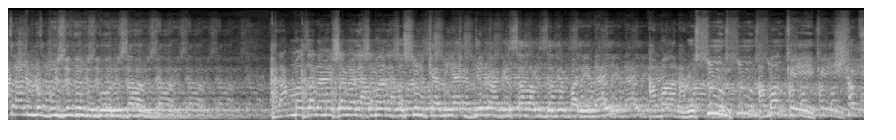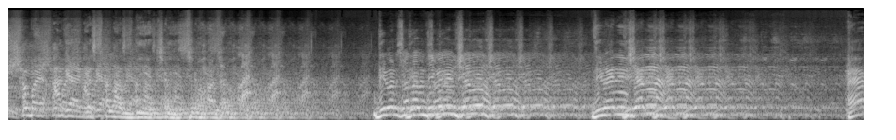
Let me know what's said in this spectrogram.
আটানব্বই জনে সালাম আর রসুলকে আমি একদিন আগে সালাম দিতে পারি নাই। আমার রসুল আমাকে সব আগে আগে সালাম দিয়েছেন, সুবহানাল্লাহ। দিবেন সালাম, দিবেন ইনশাআল্লাহ। দিবেন হ্যাঁ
